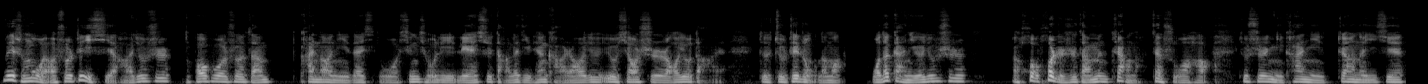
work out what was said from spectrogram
为什么我要说这些哈？就是包括说咱看到你在我星球里连续打了几天卡，然后就又消失，然后又打，就就这种的嘛。我的感觉就是，呃，或或者是咱们这样的再说哈，就是你看你这样的一些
